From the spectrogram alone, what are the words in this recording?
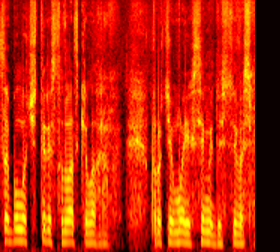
Це було 420 кг проти моїх 78.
